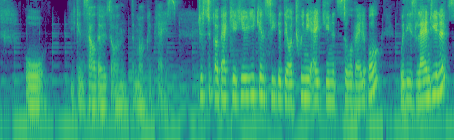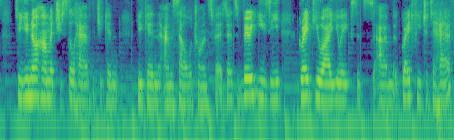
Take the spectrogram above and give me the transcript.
or you can sell those on the marketplace. Just to go back here, here you can see that there are 28 units still available with these land units. So you know how much you still have that you can you can um, sell or transfer. So it's very easy, great UI UX. It's um, a great feature to have.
